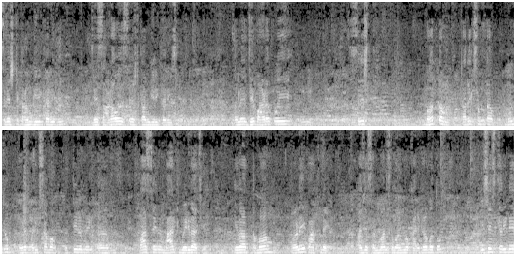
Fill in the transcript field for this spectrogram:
શ્રેષ્ઠ કામગીરી કરી હતી, જે શાળાઓએ શ્રેષ્ઠ કામગીરી કરી છે, અને જે બાળકોએ શ્રેષ્ઠ મહત્તમ કાર્યક્ષમતા મુજબ એણે પરીક્ષામાં ઉત્તીર્ણ પાસ થઈને માર્ક મેળવ્યા છે, એવા તમામ ત્રણેય પાંખને આજે સન્માન સમારંભનો કાર્યક્રમ હતો. વિશેષ કરીને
